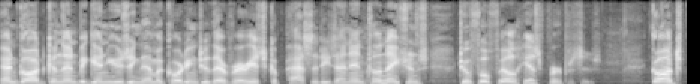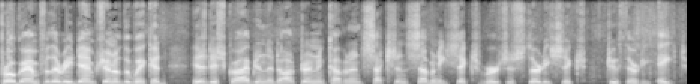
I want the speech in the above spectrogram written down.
and God can then begin using them according to their various capacities and inclinations to fulfill His purposes. God's program for the redemption of the wicked is described in the Doctrine and Covenants, section 76, verses 36 to 38.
